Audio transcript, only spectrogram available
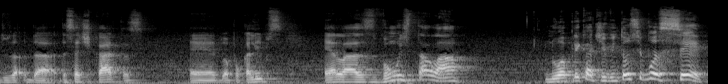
do, da, das sete cartas é, do Apocalipse, elas vão estar lá no aplicativo. Então, se você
